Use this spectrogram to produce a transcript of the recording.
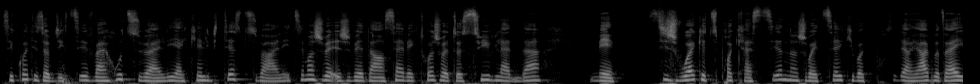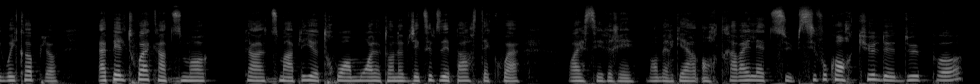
c'est quoi tes objectifs, vers où tu veux aller, à quelle vitesse tu vas aller. Tu sais, moi, je vais, je vais danser avec toi, je vais te suivre là-dedans, mais si je vois que tu procrastines, je vais être celle qui va te pousser derrière et va dire Hey, wake up, là. Rappelle-toi quand tu m'as quand tu m'as appelé il y a trois mois, là, ton objectif de départ, c'était quoi? Ouais, c'est vrai. Bon, mais regarde, on retravaille là-dessus. Puis s'il faut qu'on recule de deux pas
